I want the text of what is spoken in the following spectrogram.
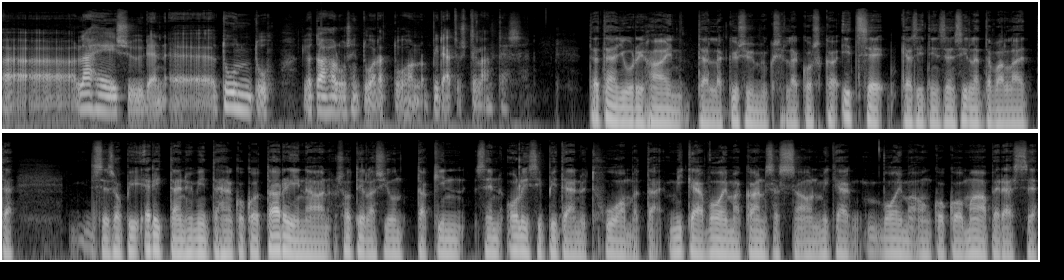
ää, läheisyyden ää, tuntu, jota halusin tuoda tuohon pidätystilanteeseen. Tätä juuri hain tällä kysymyksellä, koska itse käsitin sen sillä tavalla, että se sopii erittäin hyvin tähän koko tarinaan. Sotilasjunttakin sen olisi pitänyt huomata, mikä voima kansassa on, mikä voima on koko maaperässä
